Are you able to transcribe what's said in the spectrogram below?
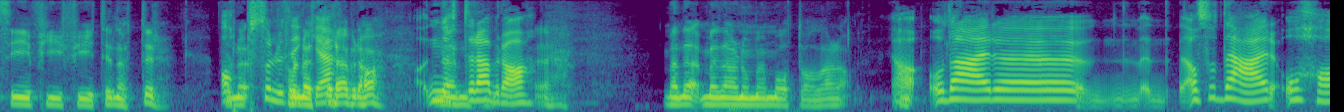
si fy-fy til nøtter. Absolutt ikke. For nøtter er bra. Nøtter er bra. Men, men, det, men det er noe med måtehold her, da. Ja, og det er øh, Altså, det er å ha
